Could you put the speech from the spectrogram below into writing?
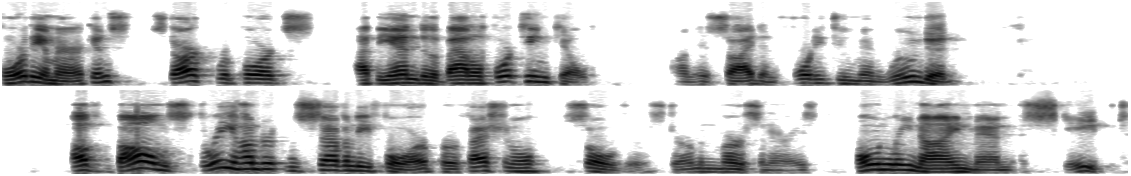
for the Americans. Stark reports at the end of the battle 14 killed on his side and 42 men wounded. Of Baum's 374 professional soldiers, German mercenaries, only nine men escaped.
